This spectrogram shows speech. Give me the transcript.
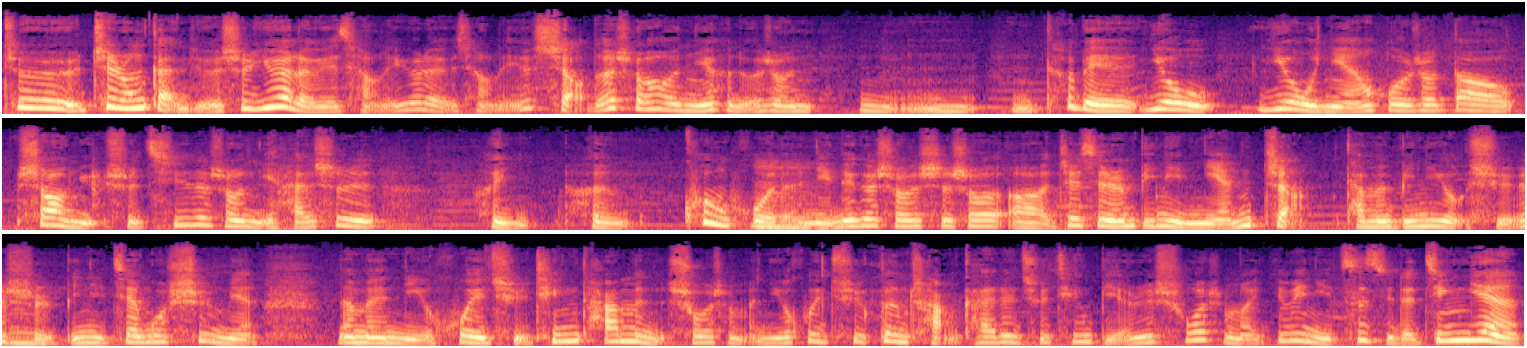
就是这种感觉是越来越强烈，越来越强烈。因为小的时候，你很多时候，嗯嗯嗯，特别幼幼年或者说到少女时期的时候，你还是很很困惑的。你那个时候是说，呃，这些人比你年长，他们比你有学识，比你见过世面，那么你会去听他们说什么？你会去更敞开的去听别人说什么？因为你自己的经验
